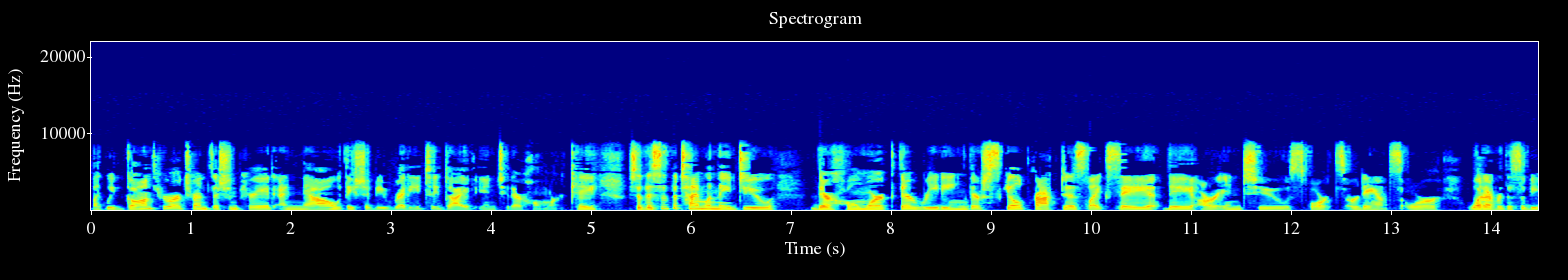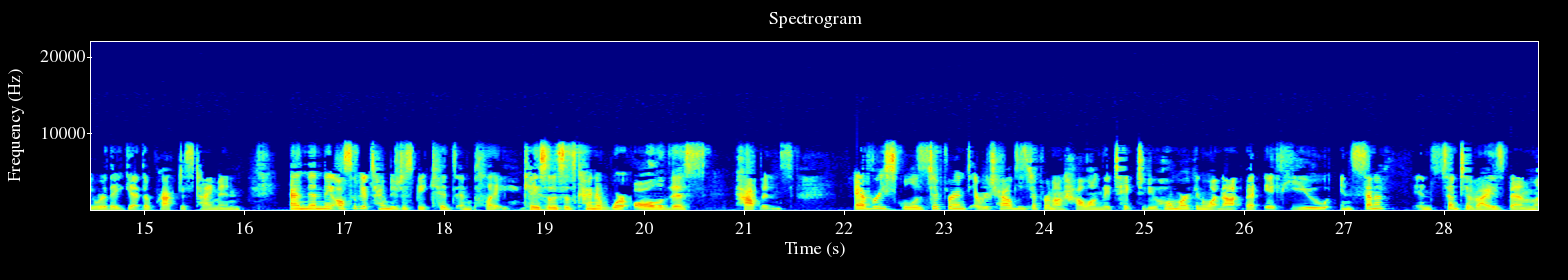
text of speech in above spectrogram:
like we've gone through our transition period and now they should be ready to dive into their homework. Okay. So, this is the time when they do their homework, their reading, their skill practice. Like, say they are into sports or dance or whatever, this would be where they get their practice time in. And then they also get time to just be kids and play. Okay. So, this is kind of where all of this happens every school is different, every child is different on how long they take to do homework and whatnot. But if you incentive, incentivize them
